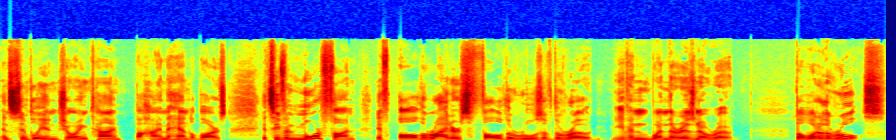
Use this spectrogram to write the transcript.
and simply enjoying time behind the handlebars. It's even more fun if all the riders follow the rules of the road, even when there is no road. But what are the rules?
